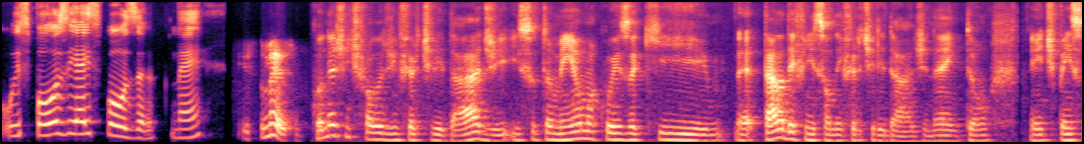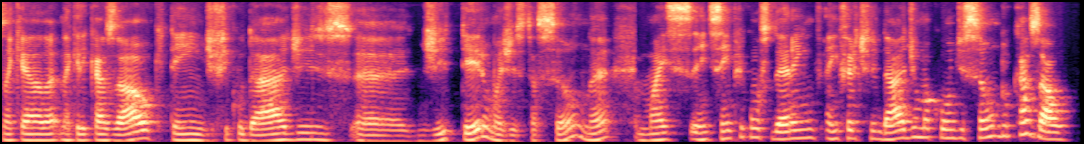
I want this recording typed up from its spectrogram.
o esposo e a esposa, né? Isso mesmo. Quando a gente fala de infertilidade, isso também é uma coisa que está é, tá na definição da infertilidade, né? Então, a gente pensa naquela, naquele casal que tem dificuldades é, de ter uma gestação, né? Mas a gente sempre considera a infertilidade uma condição do casal,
